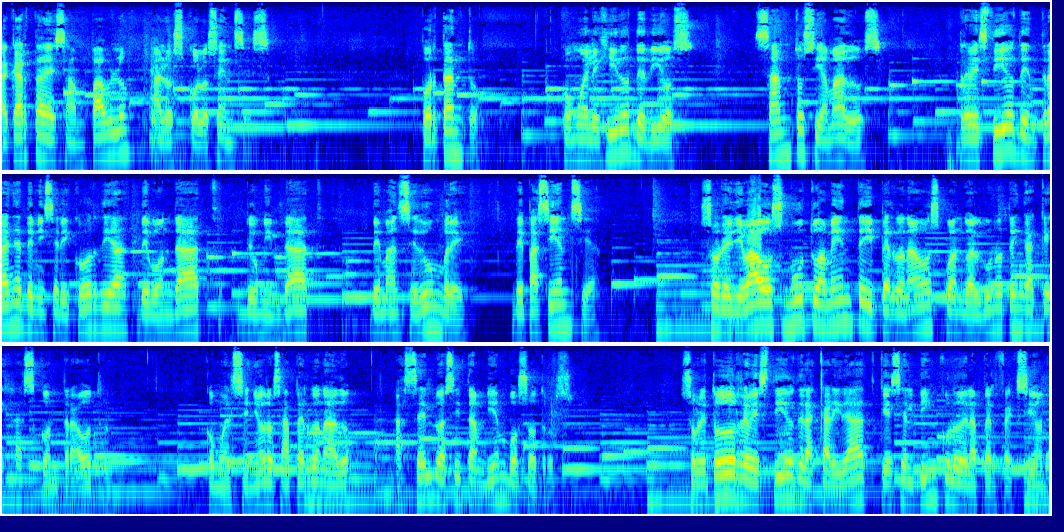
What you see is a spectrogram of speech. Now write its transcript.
la carta de San Pablo a los colosenses. Por tanto, como elegidos de Dios, santos y amados, revestidos de entrañas de misericordia, de bondad, de humildad, de mansedumbre, de paciencia, sobrellevaos mutuamente y perdonaos cuando alguno tenga quejas contra otro. Como el Señor os ha perdonado, hacedlo así también vosotros sobre todo revestidos de la caridad que es el vínculo de la perfección,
